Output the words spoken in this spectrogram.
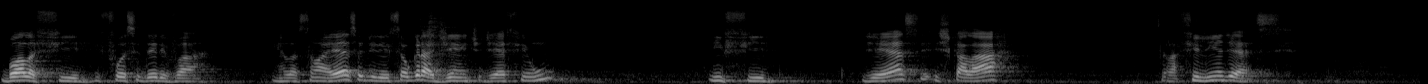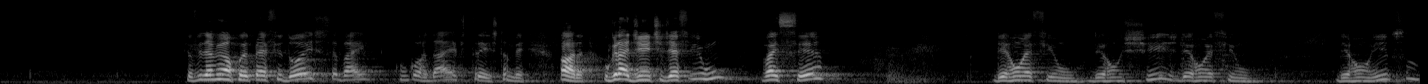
bola φ e fosse derivar em relação a essa, eu diria, isso é o gradiente de F1 em φ de S, escalar, sei lá, filhinha de S. Se eu fizer a mesma coisa para F2, você vai concordar F3 também. Ora, o gradiente de F1 vai ser DROM F1, DROM X, DROM F1, DROM Y,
